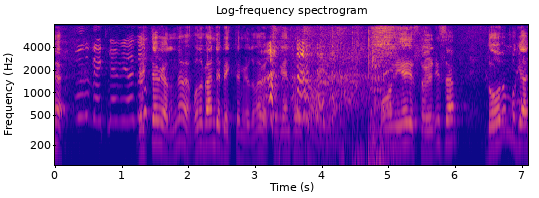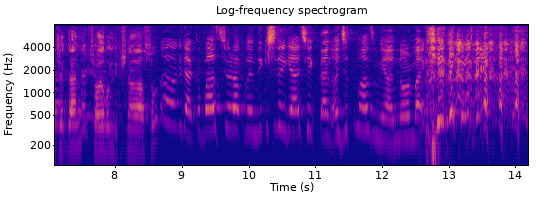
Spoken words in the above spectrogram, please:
Bunu beklemiyordum. Beklemiyordun değil mi? Bunu ben de beklemiyordum. Evet çok enteresan oldu yani. Onu niye söylediysem. Doğru mu bu gerçekten de? Çorabın dikişine rahatsız olup? Ama bir dakika bazı çorapların dikişleri gerçekten acıtmaz mı yani normal giydiğimde?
